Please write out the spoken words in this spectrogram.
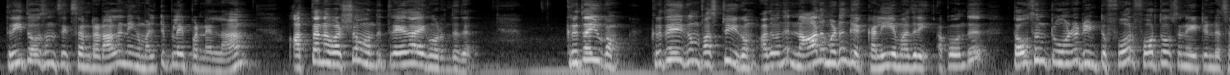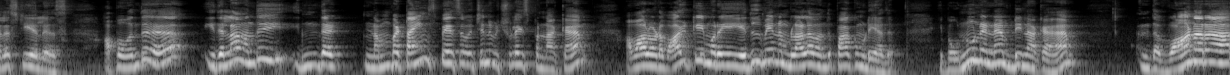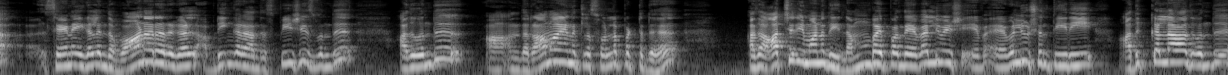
three thousand six ஹண்ட்ரடால் நீங்கள் மல்டிப்ளை பண்ணிடலாம் அத்தனை வருஷம் வந்து திரேதாயுகம் இருந்தது. கிருதயுகம். கிருதயுகம் ஃபஸ்ட்டு யுகம். அது வந்து நாலு மடங்கு களிய மாதிரி. அப்போ வந்து thousand two hundred into four four thousand eight hundred celestial years அப்போ வந்து இதெல்லாம் வந்து இந்த நம்ம டைம் ஸ்பேஸை வச்சுன்னு விஷுவலைஸ் பண்ணாக்க அவளோட வாழ்க்கை முறையை எதுவுமே நம்மளால் வந்து பார்க்க முடியாது. இப்போ இன்னொன்று என்ன அப்படின்னாக்க இந்த வானரா சேனைகள் இந்த வானரர்கள் அப்படிங்கிற அந்த ஸ்பீஷீஸ் வந்து அது வந்து அந்த ராமாயணத்தில் சொல்லப்பட்டது அது ஆச்சரியமானது. நம்ம இப்போ அந்த எவல்யூஷன் எவல்யூஷன் தியரி அதுக்கெல்லாம் அது வந்து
